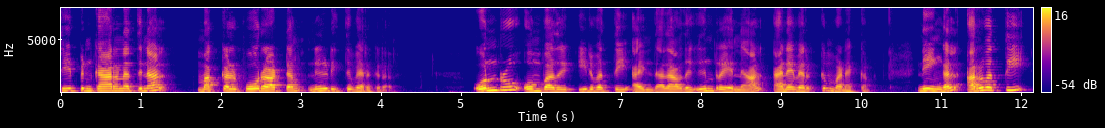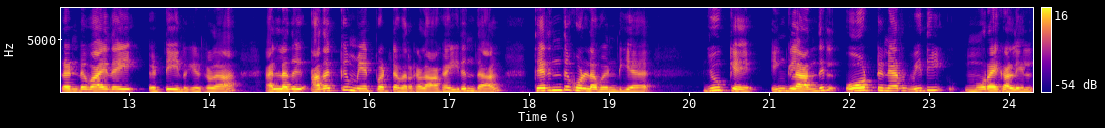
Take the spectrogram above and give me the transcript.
தீர்ப்பின் காரணத்தினால் மக்கள் போராட்டம் நீடித்து வருகிறது. ஒன்று ஒன்பது இருபத்தி ஐந்து அதாவது இன்றைய நாள் அனைவருக்கும் வணக்கம். நீங்கள் அறுபத்தி ரெண்டு வயதை எட்டியிருக்கிறீர்களா? அல்லது அதற்கு மேற்பட்டவர்களாக இருந்தால் தெரிந்து கொள்ள வேண்டிய யூகே இங்கிலாந்தில் ஓட்டுநர் விதி முறைகளில்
